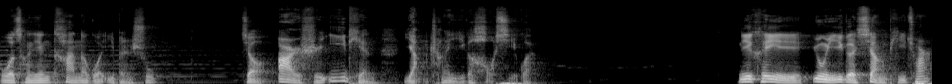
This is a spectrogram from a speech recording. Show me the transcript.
我曾经看到过一本书，叫《二十一天养成一个好习惯》。你可以用一个橡皮圈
